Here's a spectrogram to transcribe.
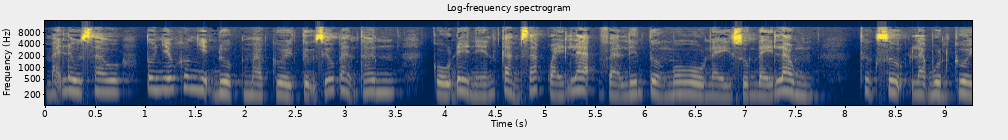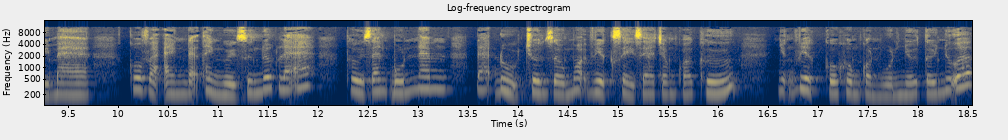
Mãi lâu sau, tô nhiễm không nhịn được mà cười tự giễu bản thân, cố để nén cảm giác quái lạ và liên tưởng mơ hồ này xuống đáy lòng. Thực sự là buồn cười mà, cô và anh đã thành người dưng nước lã, thời gian 4 năm đã đủ chôn giấu mọi việc xảy ra trong quá khứ, những việc cô không còn muốn nhớ tới nữa.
